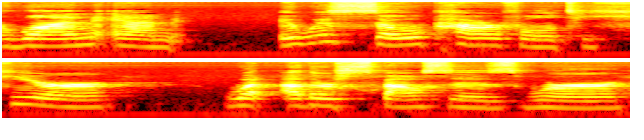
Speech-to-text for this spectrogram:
one and it was so powerful to hear what other spouses were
